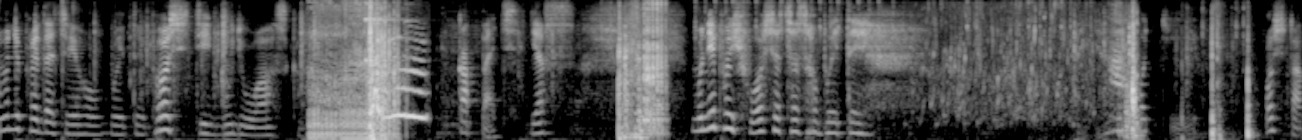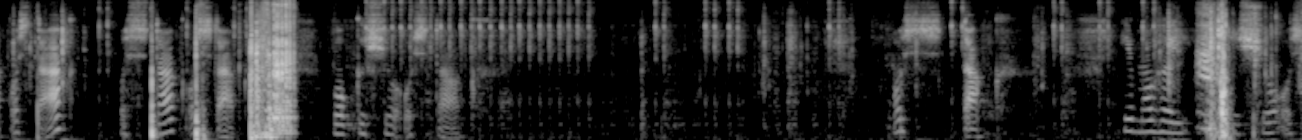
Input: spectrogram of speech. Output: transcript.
Ну мені прийдеться його вбити. Простіть, будь ласка. Капець. Я. Мені прийшлося це зробити. Я не хотів. Ось так, ось так. Ось так, ось так. Поки що ось так. Ось так. І може і ще ось.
